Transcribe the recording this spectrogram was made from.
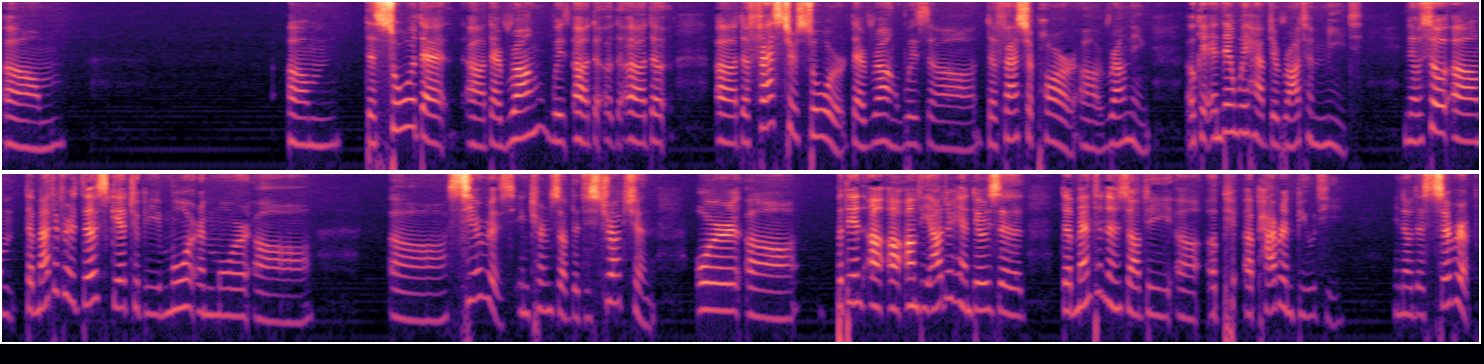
um, um, the sword that that run with the the, the uh, the faster sword that run with uh, the faster part uh, running. Okay, and then we have the rotten meat. You know, so um, the metaphor does get to be more and more uh, uh, serious in terms of the destruction, or uh, but then on the other hand, there is a the maintenance of the apparent beauty. You know, the syrup,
